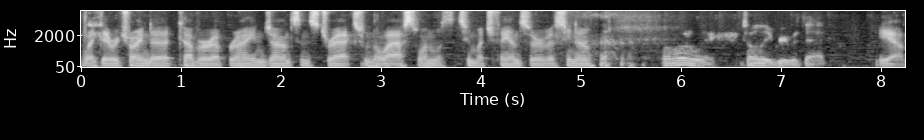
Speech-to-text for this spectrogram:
Like they were trying to cover up Rian Johnson's tracks from the last one with too much fan service, you know? Totally, totally agree with that. yeah.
